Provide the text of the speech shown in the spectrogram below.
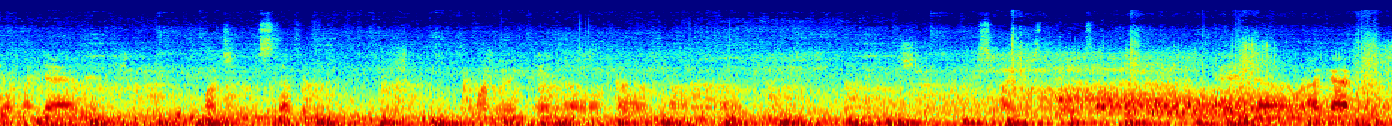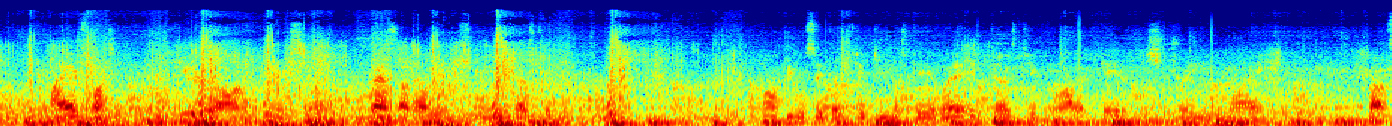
got my dad and watching stuff in one room and uh, um, um, um, spiders and uh, I got my Xbox and computer on here so that's not helping. The stream does take a lot of people say it doesn't take too much data, but it does take a lot of data to stream like about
